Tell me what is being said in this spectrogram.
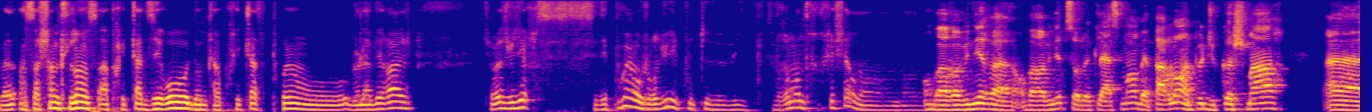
en sachant que Lens a pris 4-0, donc a pris 4 points au, de l'avérage. Tu vois, je veux dire, c'est des points aujourd'hui, ils coûtent, ils coûtent vraiment très, très cher. On, va revenir, euh, on va revenir sur le classement. mais ben, parlons un peu du cauchemar euh,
